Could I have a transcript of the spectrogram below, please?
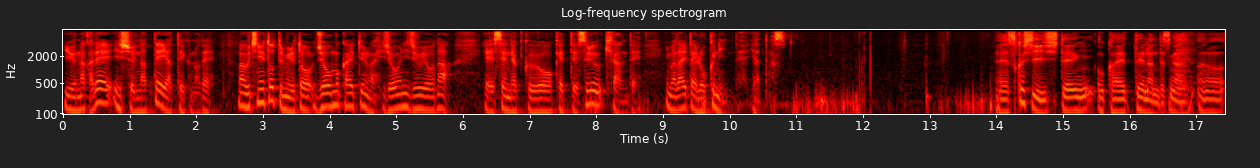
いう中で一緒になってやっていくので、まあ、うちにとってみると、常務会というのが非常に重要な戦略を決定する機関で、今大体6人でやってます。えー、少し視点を変えてなんですが、あの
